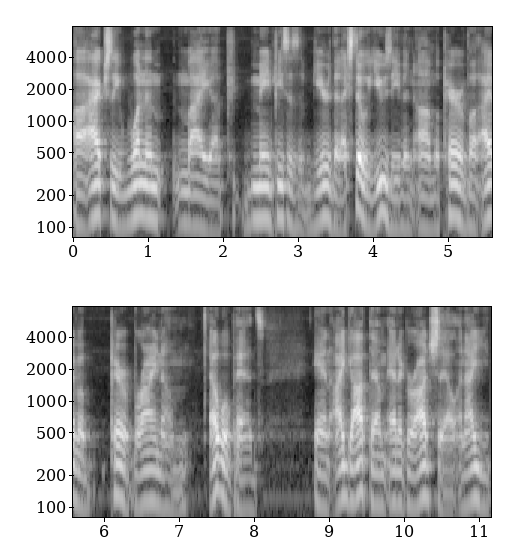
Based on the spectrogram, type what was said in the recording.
uh, actually one of my uh, p- main pieces of gear that I still use even um, a pair of uh, I have a pair of Brine um, elbow pads and I got them at a garage sale, and I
